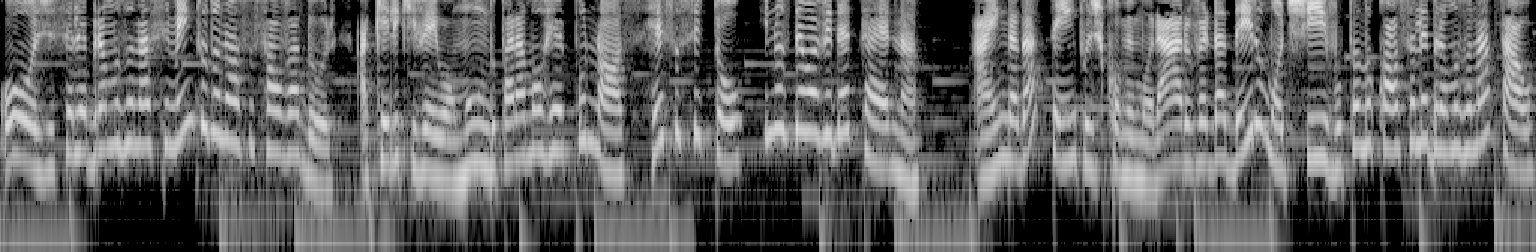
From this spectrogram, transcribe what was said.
Hoje celebramos o nascimento do nosso Salvador, aquele que veio ao mundo para morrer por nós, ressuscitou e nos deu a vida eterna. Ainda dá tempo de comemorar o verdadeiro motivo pelo qual celebramos o Natal.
